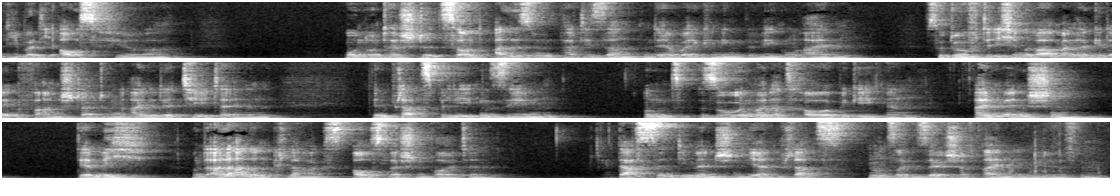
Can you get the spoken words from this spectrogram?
lieber die Ausführer und Unterstützer und alle Sympathisanten der Awakening-Bewegung ein. So durfte ich im Rahmen einer Gedenkveranstaltung eine der TäterInnen den Platz belegen sehen und so in meiner Trauer begegnen. Ein Menschen, der mich und alle anderen Clarks auslöschen wollte. Das sind die Menschen, die einen Platz in unserer Gesellschaft einnehmen dürfen.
